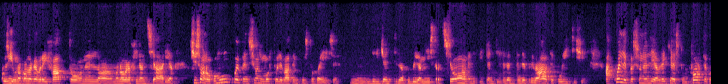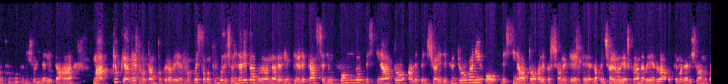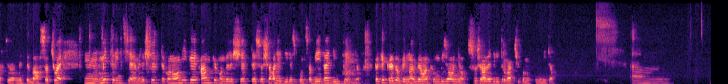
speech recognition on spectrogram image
così una cosa che avrei fatto nella manovra finanziaria, ci sono comunque pensioni molto elevate in questo paese, dirigenti della pubblica amministrazione, dirigenti delle aziende private, politici a quelle persone lì avrei chiesto un forte contributo di solidarietà, ma più che averlo tanto per averlo, questo contributo di solidarietà doveva andare a riempire le casse di un fondo destinato alle pensioni dei più giovani o destinato alle persone che eh, la pensione non riescono ad averla o che magari ce l'hanno particolarmente bassa, cioè mh, mettere insieme le scelte economiche anche con delle scelte sociali e di responsabilità e di impegno, perché credo che noi abbiamo anche un bisogno sociale di ritrovarci come comunità. Um,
